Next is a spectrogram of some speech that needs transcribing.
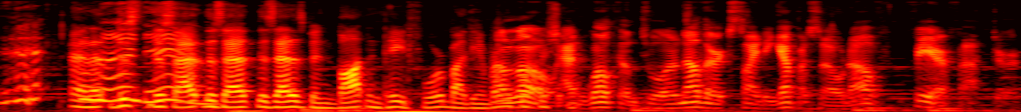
And uh, this this ad this ad this ad has been bought and paid for by the Umbrella Hello, Corporation. and welcome to another exciting episode of Fear Factor.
